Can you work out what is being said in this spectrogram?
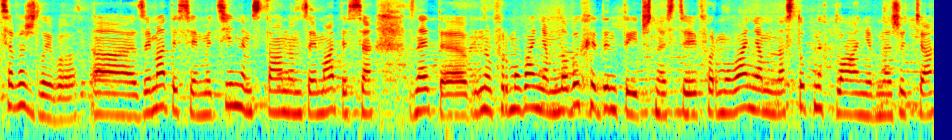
Це важливо займатися емоційним станом, займатися знаєте, ну, формуванням нових ідентичностей, формуванням наступних планів на життя,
